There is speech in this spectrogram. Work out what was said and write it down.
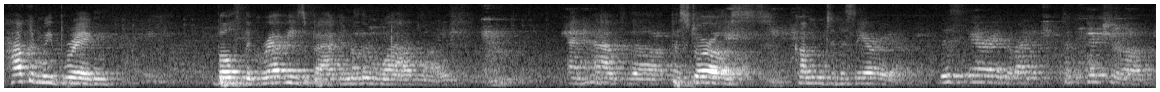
how can we bring both the grevies back and other wildlife and have the pastoralists come into this area. This area that I took a picture of,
